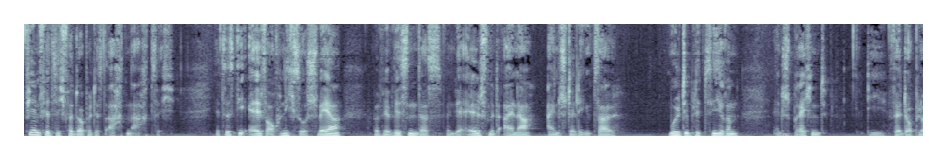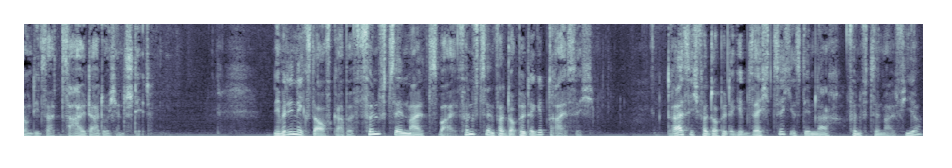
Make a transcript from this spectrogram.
44 verdoppelt ist 88. Jetzt ist die 11 auch nicht so schwer, weil wir wissen, dass wenn wir 11 mit einer einstelligen Zahl multiplizieren, entsprechend die Verdopplung dieser Zahl dadurch entsteht. Nehmen wir die nächste Aufgabe. 15 mal 2. 15 verdoppelt ergibt 30. 30 verdoppelt ergibt 60, ist demnach 15 mal 4.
